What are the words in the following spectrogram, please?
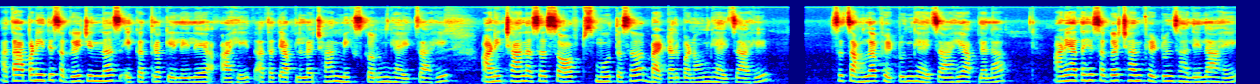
आता आपण इथे सगळे जिन्नस एकत्र केलेले आहेत. आता ते आपल्याला छान मिक्स करून घ्यायचं आहे. आणि छान असं सॉफ्ट स्मूथ असं बॅटर बनवून घ्यायचं आहे. असं चांगलं फेटून घ्यायचं आहे आपल्याला. आणि आता हे सगळं छान फेटून झालेलं आहे.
